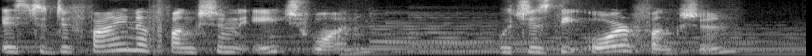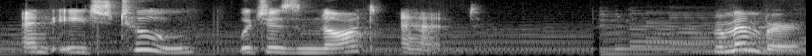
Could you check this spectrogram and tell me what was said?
is to define a function h1, which is the OR function, and h2, which is not AND. Remember,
